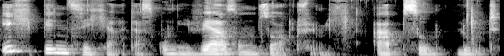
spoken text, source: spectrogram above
Ich bin sicher, das Universum sorgt für mich. Absolut.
